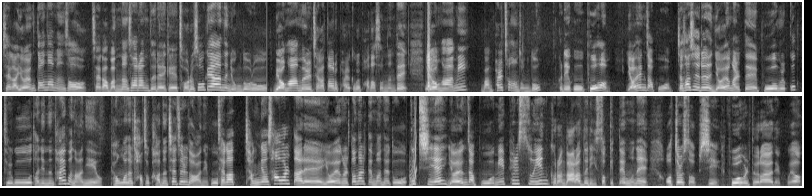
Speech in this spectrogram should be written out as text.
제가 여행 떠나면서 제가 만난 사람들에게 저를 소개하는 용도로 명함을 제가 따로 발급을 받았었는데 명함이 18,000원 정도. 그리고 보험. 여행자 보험. 제가 사실은 여행할 때 보험을 꼭 들고 다니는 타입은 아니에요. 병원을 자주 가는 체질도 아니고 제가 작년 4월 달에 여행을 떠날 때만 해도 혹시에 여행자 보험이 필수인 그런 나라들이 있었기 때문에 어쩔 수 없이 보험을 들어야 됐고요.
